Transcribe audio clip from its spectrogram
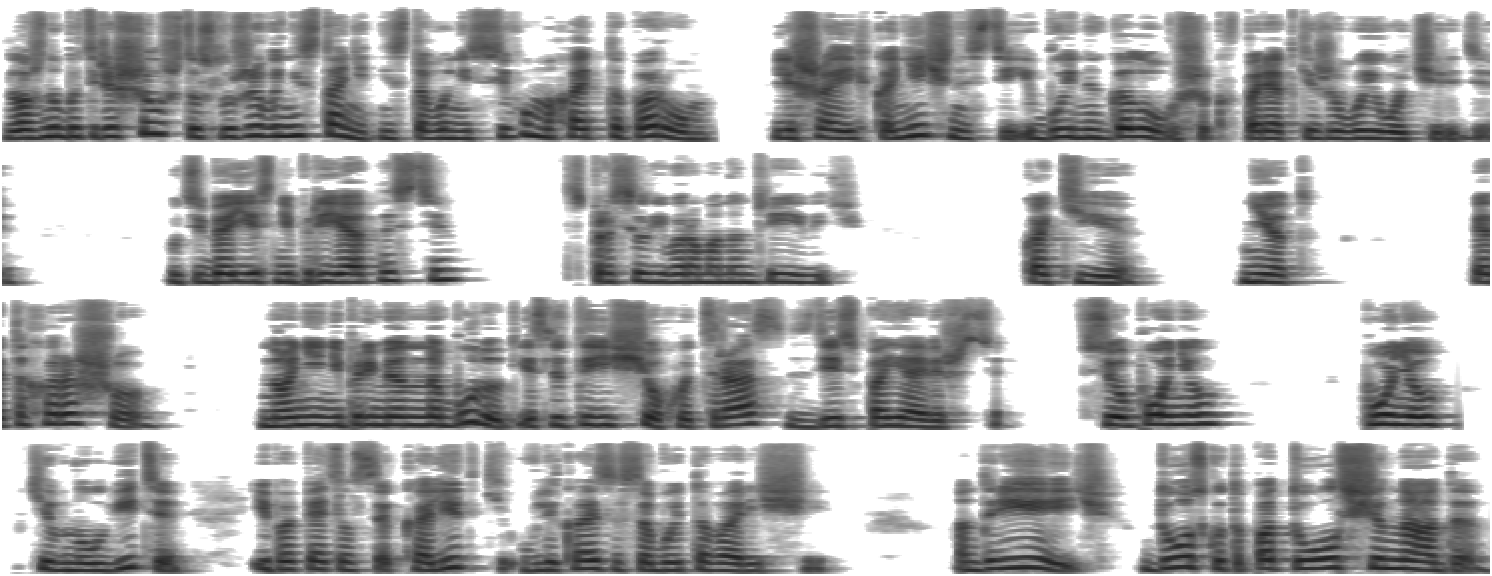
Должно быть, решил, что служивый не станет ни с того ни с сего махать топором, лишая их конечностей и буйных головушек в порядке живой очереди. «У тебя есть неприятности?» — спросил его Роман Андреевич. «Какие?» «Нет». «Это хорошо. Но они непременно будут, если ты еще хоть раз здесь появишься. Все понял?» «Понял», — кивнул Витя и попятился к калитке, увлекая за собой товарищей. «Андреич, доску-то потолще надо!»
